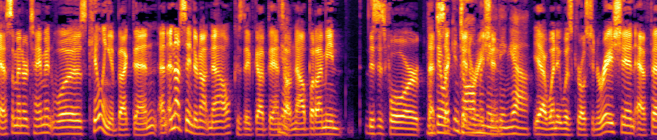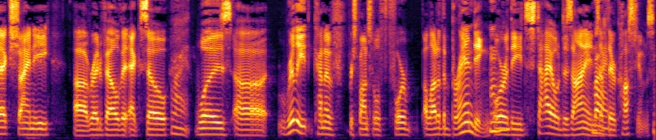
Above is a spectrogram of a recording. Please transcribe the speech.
SM Entertainment was killing it back then. And I'm not saying they're not now because they've got bands Yeah. out now, but I mean, this is for that second generation. yeah. Yeah, when it was Girls' Generation, f(x), SHINee, uh, Red Velvet, EXO, Right. was uh, really kind of responsible for a lot of the branding or the style designs Mm-hmm. Right. Mm-hmm. of their costumes.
